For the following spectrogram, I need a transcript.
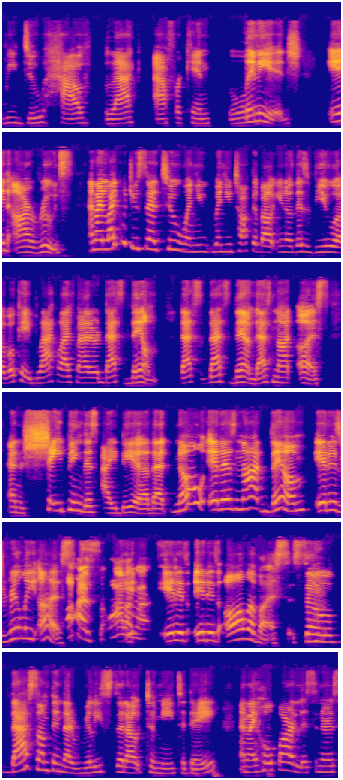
we do have Black African lineage in our roots. And I like what you said too when you when you talked about, you know, this view of okay, Black Lives Matter, that's them. That's that's them. That's not us and shaping this idea that no, it is not them. It is really us. Us, all of it, us. It is it is all of us. So mm-hmm. that's something that really stood out to me today. And I hope our listeners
